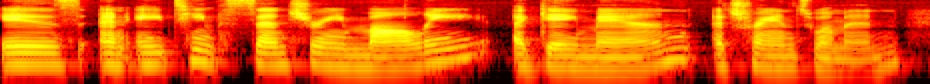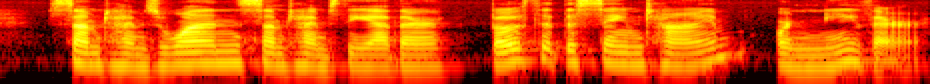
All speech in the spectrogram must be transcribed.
Is an 18th century Molly a gay man, a trans woman, sometimes one, sometimes the other, both at the same time, or neither.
